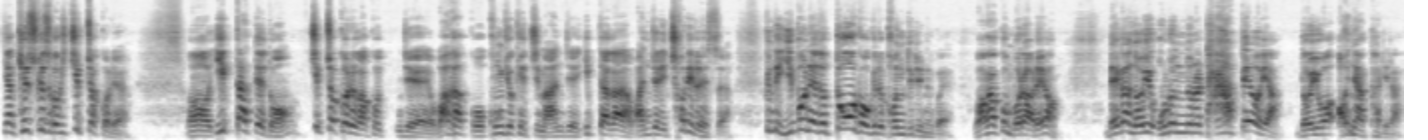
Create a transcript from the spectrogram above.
그냥 계속해서 거기 찝쩍거려요. 어, 입다 때도 찝쩍거려 갖고 이제 와갖고 공격했지만 이제 입다가 완전히 처리를 했어요. 근데 이번에도 또 거기를 건드리는 거예요. 와갖고 뭐라 그래요? 내가 너희 오른 눈을 다 빼어야 너희와 언약하리라.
